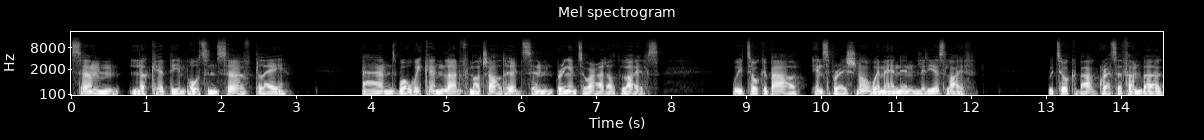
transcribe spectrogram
some look at the importance of play and what we can learn from our childhoods and bring into our adult lives. We talk about inspirational women in Lydia's life. We talk about Greta Thunberg.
